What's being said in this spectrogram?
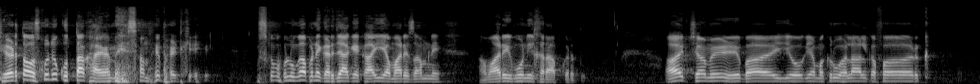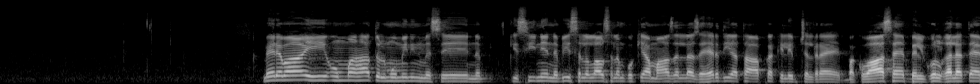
چھیڑتا اس کو جو کتا کھایا میرے سامنے بیٹھ کے اس کو بولوں گا اپنے گھر جا کے کھائی ہمارے سامنے ہماری وہ نہیں خراب اچھا بھائی یہ ہو گیا مکرو حلال کا فرق میرے بھائی امہات المومنین میں سے نب... کسی نے نبی صلی اللہ علیہ وسلم کو کیا معاذ اللہ زہر دیا تھا آپ کا کلپ چل رہا ہے بکواس ہے بالکل غلط ہے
